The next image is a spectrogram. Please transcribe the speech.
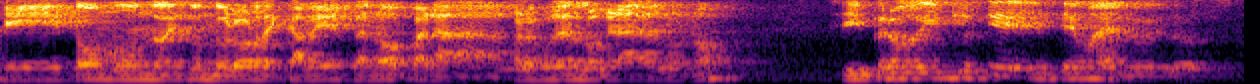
que todo mundo es un dolor de cabeza, ¿no? Para, para poder lograrlo, ¿no? Sí, pero inclusive el tema de los,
